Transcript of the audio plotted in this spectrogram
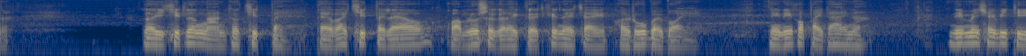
นะเราคิดเรื่องงานก็คิดไป แต่ว่าคิดไปแล้วความรู้สึกอะไรเกิดขึ้นในใจคอยรู้บ่อย ๆ อย่างนี้ก็ไปได้นะ นี่ไม่ใช่วิธี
